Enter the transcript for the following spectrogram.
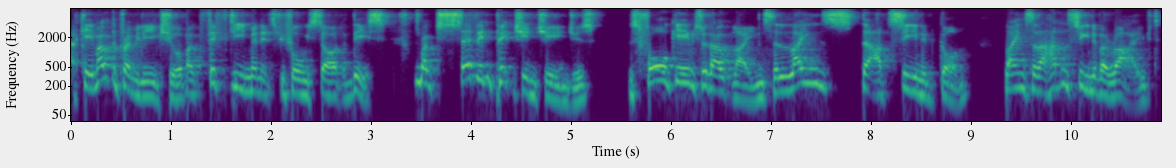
I came out the Premier League show about 15 minutes before we started this. There's about seven pitching changes. There's four games without lines. The lines that I'd seen had gone. Lines that I hadn't seen have arrived.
